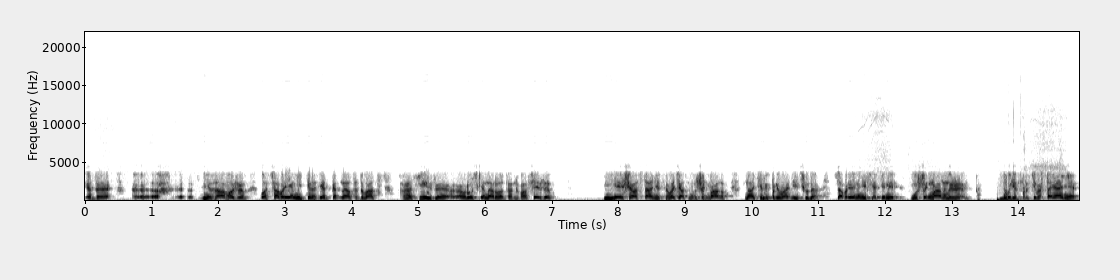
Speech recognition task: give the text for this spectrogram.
это э, не замужем. Вот со временем, через лет 15-20, Россия же, русский народ, он во всей же меньше останется. Вот сейчас мусульманов начали приводить сюда. Со временем с этими мусульманами же будет противостояние.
